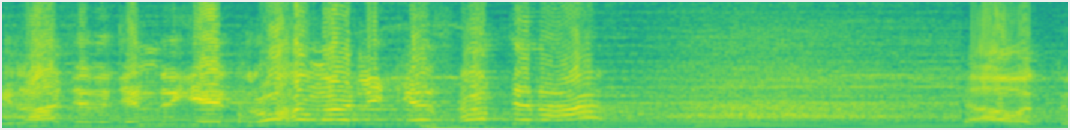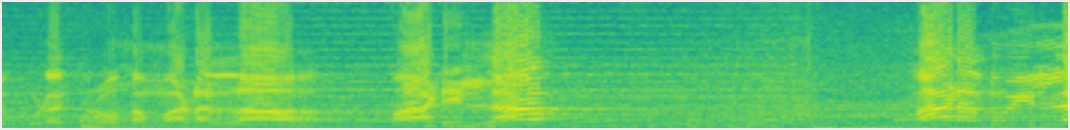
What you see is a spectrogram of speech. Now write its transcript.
ಈ ರಾಜ್ಯದ ಜನರಿಗೆ ದ್ರೋಹ ಮಾಡಲಿಕ್ಕೆ ಸಾಧ್ಯನಾ? ಯಾವತ್ತೂ ಕೂಡ ದ್ರೋಹ ಮಾಡಲ್ಲ. ಮಾಡಿಲ್ಲ? ಮಾಡೋದು ಇಲ್ಲ?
